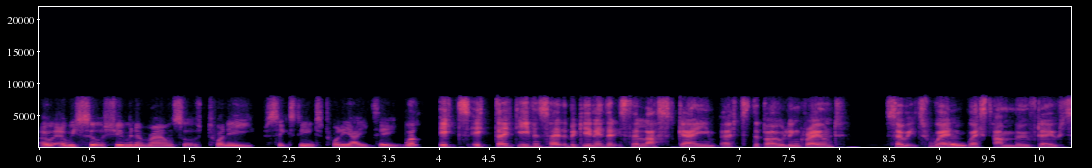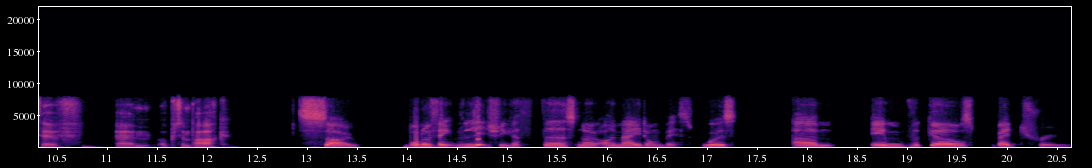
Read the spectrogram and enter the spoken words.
Are, are we sort of assuming around sort of 2016 to 2018? Well, it's it. They even say at the beginning that it's the last game at the Boleyn Ground, so it's when Oh. West Ham moved out of um, Upton Park. So, one of the things, literally, the first note I made on this was um, in the girls' bedroom,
